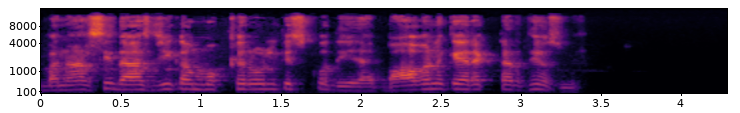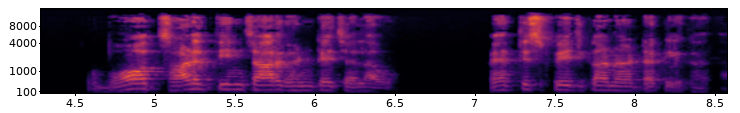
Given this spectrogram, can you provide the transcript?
बनारसी दास जी का मुख्य रोल किसको दिया जाए? बावन कैरेक्टर थे उसमें। तो बहुत साढ़े तीन चार घंटे चला वो। पैंतीस पेज का नाटक लिखा था।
